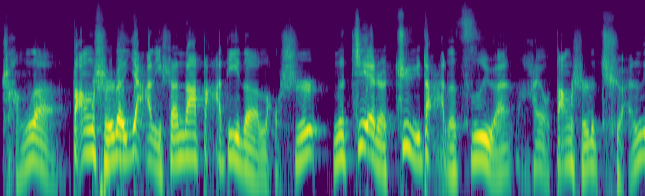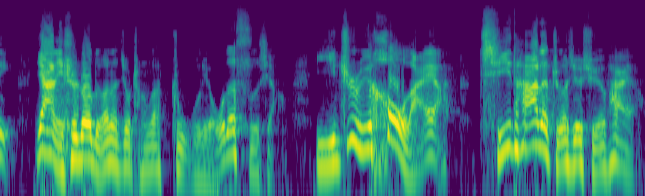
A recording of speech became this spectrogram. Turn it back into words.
成了当时的亚历山大大帝的老师。那借着巨大的资源，还有当时的权力，亚里士多德呢就成了主流的思想，以至于后来呀，其他的哲学学派啊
